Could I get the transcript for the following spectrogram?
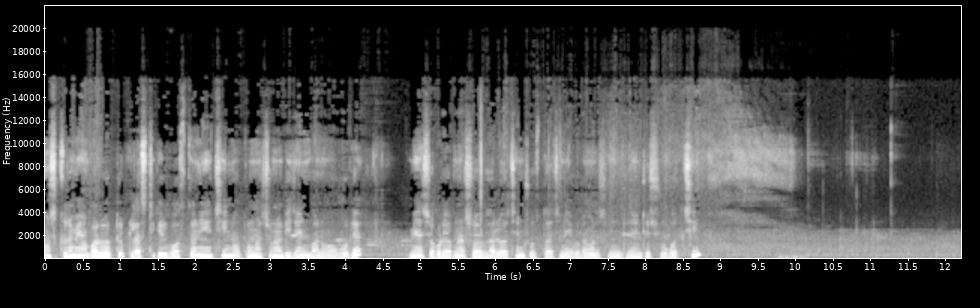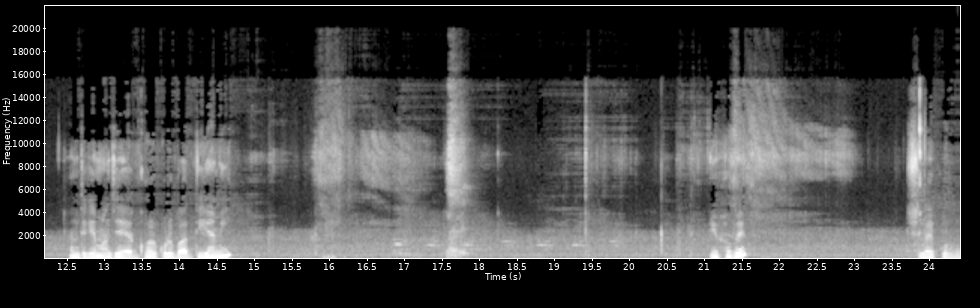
নমস্কার, আমি আবারও একটা প্লাস্টিকের বস্তা নিয়েছি। নতুন আসনে ডিজাইন বানাবো বলে। আমি আশা করি আপনারা সবাই ভালো আছেন, সুস্থ আছেন এই বলে আমার আসনে ডিজাইনটা শুরু করছি। এখান থেকে মাঝে এক ঘর করে বাদ দিয়ে আমি এভাবে সেলাই করব।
